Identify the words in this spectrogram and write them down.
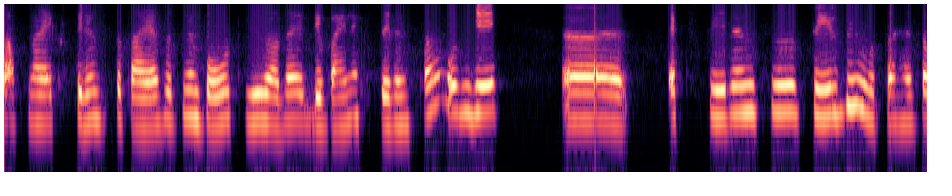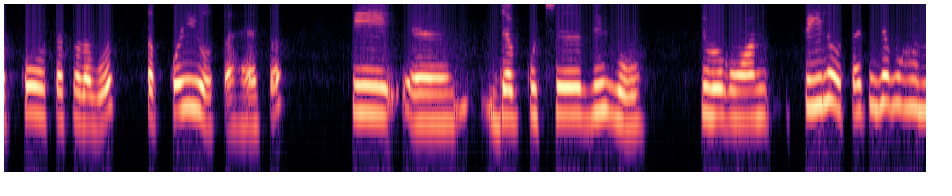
अपना एक्सपीरियंस बताया, सच में बहुत ही ज़्यादा डिवाइन एक्सपीरियंस था और मुझे एक्सपीरियंस फील भी होता है सबको होता है थोड़ा बहुत सबको ही होता है ऐसा कि जब कुछ भी हो कि भगवान फील होता है कि जब हम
